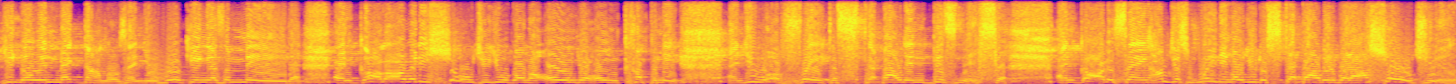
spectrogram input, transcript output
you know, in McDonald's and you're working as a maid and God already showed you you were going to own your own company and you were afraid to step out in business. And God is saying, I'm just waiting on you to step out in what I showed you.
